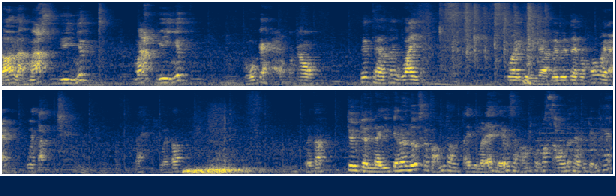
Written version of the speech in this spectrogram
đó là mask duy nhất mask duy nhất của cái hãng Bắc Âu. Tiếp theo tới quay. Quay thì là BBT không có quay này quay tắt. Đây quay tốt người ta chương trình này chỉ cho nó nước sản phẩm thôi tại vì mà để hiểu sản phẩm của Bắc Âu nó theo cái chuẩn khác.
